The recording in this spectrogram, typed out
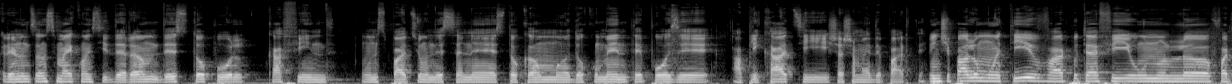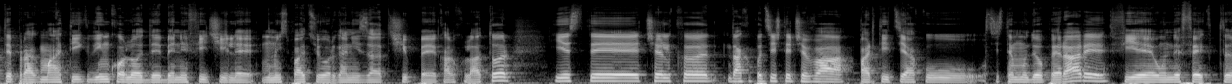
renunțăm să mai considerăm desktop-ul ca fiind un spațiu unde să ne stocăm uh, documente, poze, aplicații și așa mai departe. Principalul motiv ar putea fi unul uh, foarte pragmatic, dincolo de beneficiile unui spațiu organizat și pe calculator, este cel că dacă pățește ceva partiția cu sistemul de operare, fie un defect uh,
